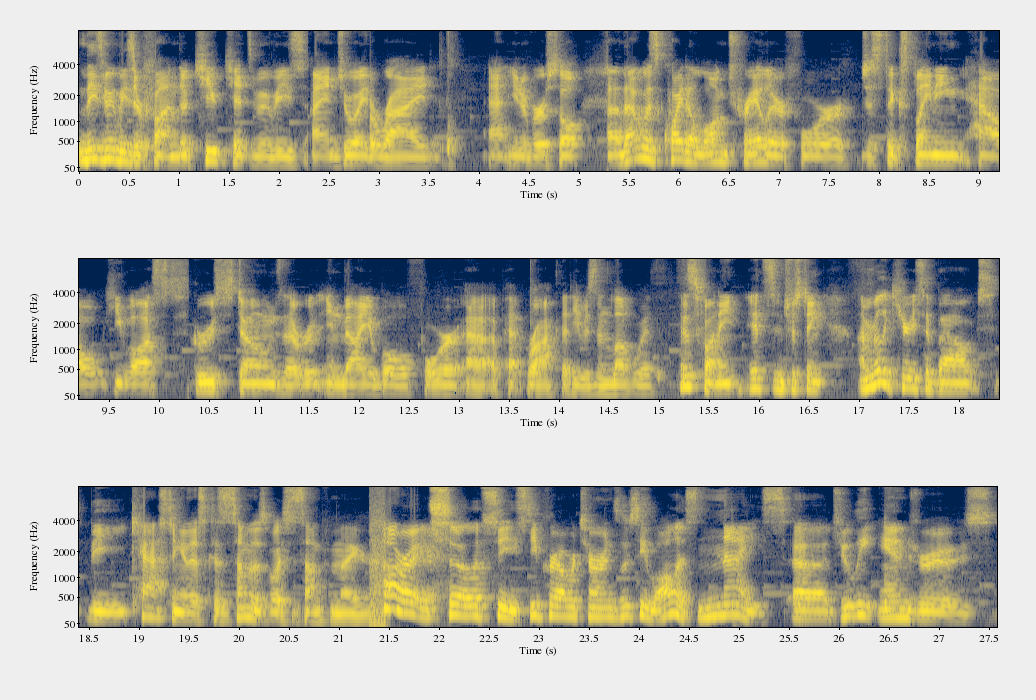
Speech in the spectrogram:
These movies are fun. They're cute kids movies. I enjoy the ride at Universal. Uh, that was quite a long trailer for just explaining how he lost grew stones that were invaluable for uh, a pet rock that he was in love with. It's funny. It's interesting. I'm really curious about the casting of this because some of those voices sound familiar. All right, so let's see. Steve Carell returns. Lucy Lawless, nice. Uh, Julie Andrews,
